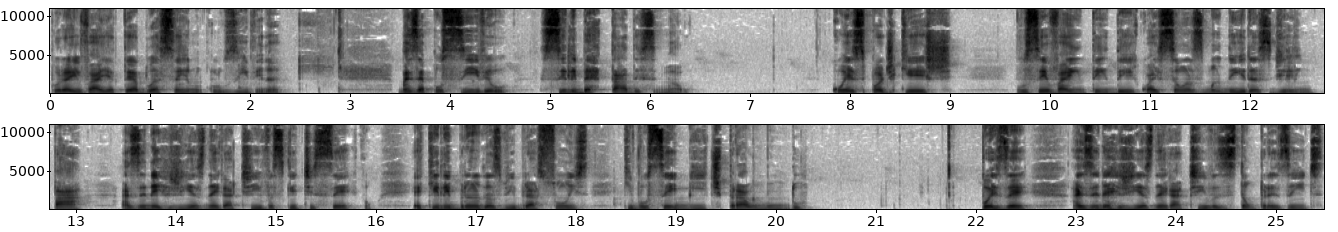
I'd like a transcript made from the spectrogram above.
Por aí vai, até adoecendo, inclusive, né? Mas é possível se libertar desse mal. Com esse podcast, você vai entender quais são as maneiras de limpar as energias negativas que te cercam, equilibrando as vibrações que você emite para o mundo. Pois é, as energias negativas estão presentes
